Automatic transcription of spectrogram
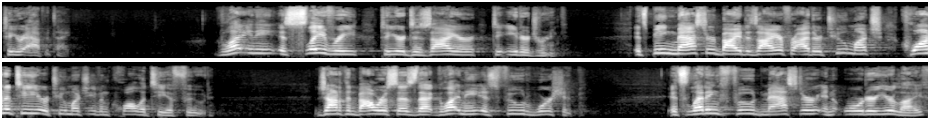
to your appetite. Gluttony is slavery to your desire to eat or drink. It's being mastered by a desire for either too much quantity or too much even quality of food. Jonathan Bauer says that gluttony is food worship. It's letting food master and order your life.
